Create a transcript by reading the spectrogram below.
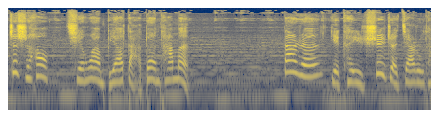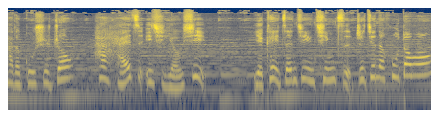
这时候千万不要打断他们。大人也可以试着加入他的故事中，和孩子一起游戏，也可以增进亲子之间的互动哦。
